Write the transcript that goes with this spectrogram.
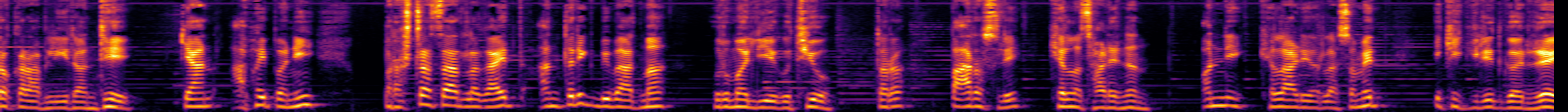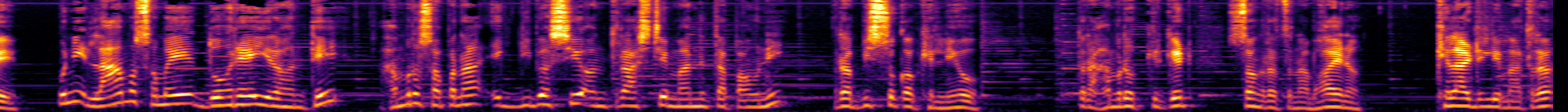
टकराव लिइरहन्थे। क्यान आफै पनि भ्रष्टाचार लगायत आन्तरिक विवादमा रुमालिएको थियो तर पारसले खेल्न छाडेनन्। अन्य खेलाडीहरूलाई समेत एकीकृत गरिरहे। उनी लामो समय दोहोऱ्याइरहन्थे। हाम्रो सपना एक दिवसीय अन्तर्राष्ट्रिय मान्यता पाउने र विश्वकप खेल्ने हो। तर हाम्रो क्रिकेट संरचना भएन। खेलाडीले मात्र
